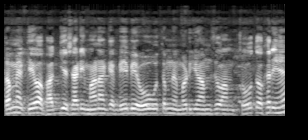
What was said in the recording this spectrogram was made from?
તમે કેવા ભાગ્યશાળી માણા કે બે બે હોવું તમને મળ્યું આમ જો આમ જો તો ખરી હે?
